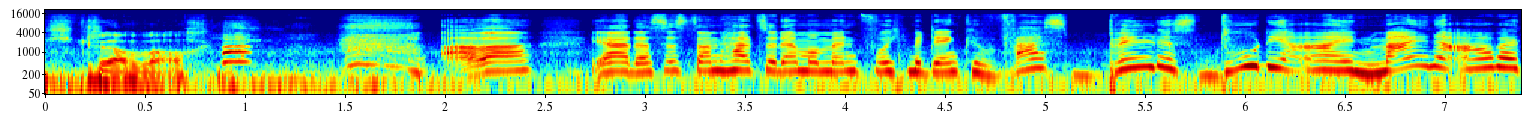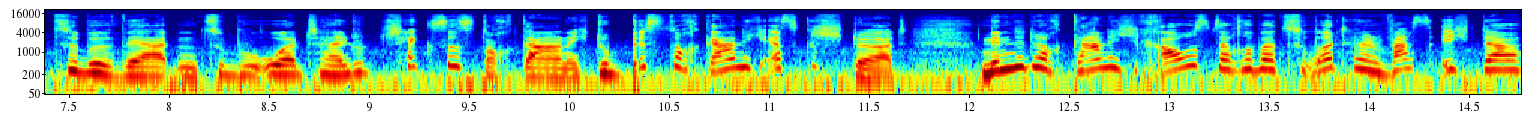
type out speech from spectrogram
Ich glaube auch nicht. Aber ja, das ist dann halt so der Moment, wo ich mir denke, was bildest du dir ein, meine Arbeit zu bewerten, zu beurteilen? Du checkst es doch gar nicht. Du bist doch gar nicht erst gestört. Nimm dir doch gar nicht raus, darüber zu urteilen, was ich da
